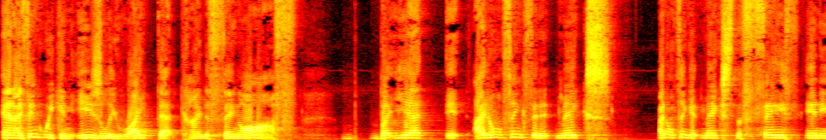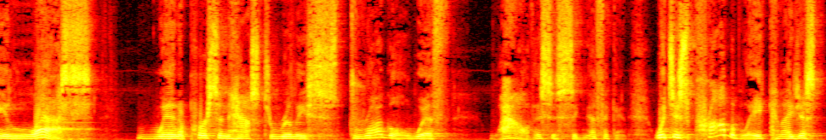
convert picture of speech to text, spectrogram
And I think we can easily write that kind of thing off, but yet it, I don't think that it makes, I don't think it makes the faith any less when a person has to really struggle with, wow, this is significant. Which is probably, can I just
